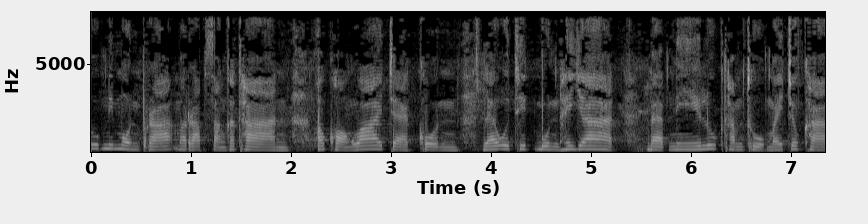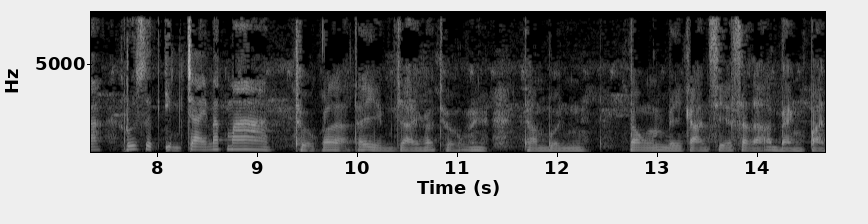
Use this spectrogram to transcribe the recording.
ูกนิมนต์พระมารับสังฆทาน เอาของไหว้แจกคน แล้วอุทิศบุญให้ญาติ แบบนี้ลูกทำถูกไหมเจ้าคะ รู้สึกอิ่มใจมากๆ ถูกก็แหละถ้าอิ่มใจก็ถูกทำบุญ ต้องมีการเสียสละแบ่งปัน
